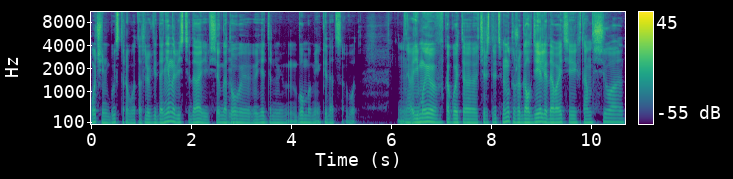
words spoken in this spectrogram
очень быстро вот от любви до ненависти, да, и все готовы mm. ядерными бомбами кидаться, вот. И мы в какой-то через 30 минут уже галдели, давайте их там все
